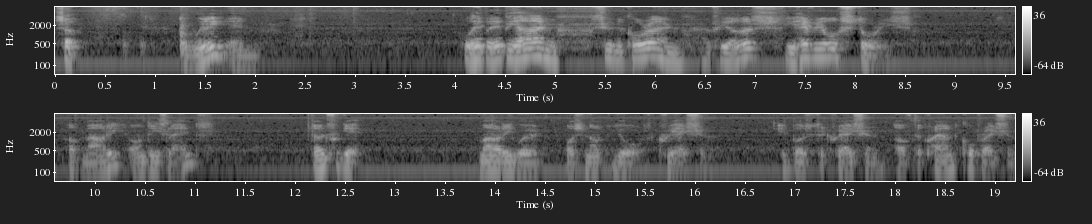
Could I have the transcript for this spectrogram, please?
So, to Willie and Epiha and Sunakora and a few others, you have your stories of Māori on these lands. Don't forget, Māori word was not your creation. It was the creation of the Crown Corporation,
